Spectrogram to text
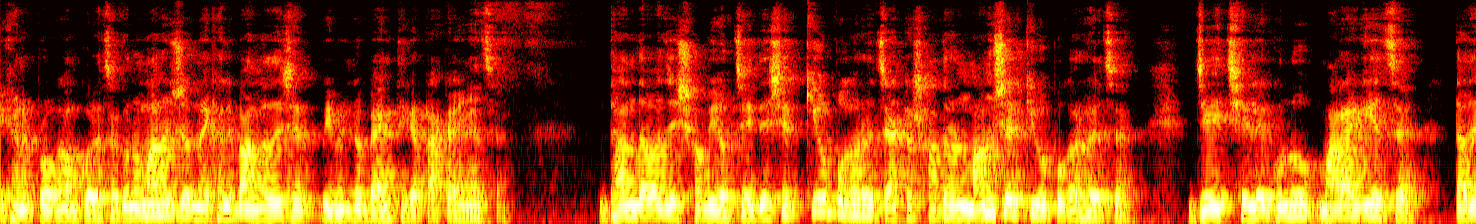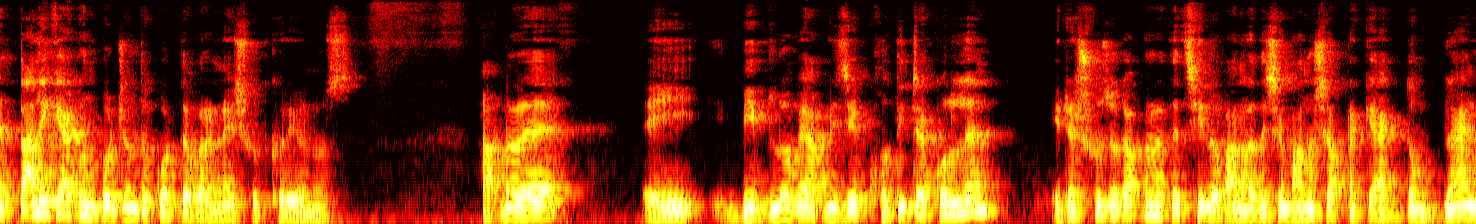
এখানে প্রোগ্রাম করেছে। কোনো মানুষজন নাই, খালি বাংলাদেশের বিভিন্ন ব্যাংক থেকে টাকা এনেছে। ধান্দাবাজি সবই হচ্ছে। এই দেশের কী উপকার হয়েছে? একটা সাধারণ মানুষের কী উপকার হয়েছে? যেই ছেলেগুলো মারা গিয়েছে, তাদের তালিকা এখন পর্যন্ত করতে পারেন না এই সুৎখরি অনুস আপনারা এই বিপ্লবে আপনি যে ক্ষতিটা করলেন, এটা সুযোগ আপনার হাতে ছিল। বাংলাদেশের মানুষ আপনাকে একদম ব্ল্যাঙ্ক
